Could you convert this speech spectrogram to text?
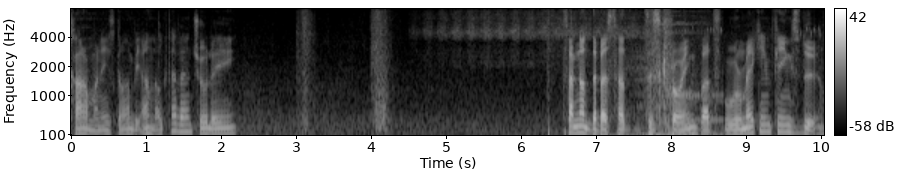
Harmony is gonna be unlocked eventually. So I'm not the best at disc throwing, but we're making things do.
